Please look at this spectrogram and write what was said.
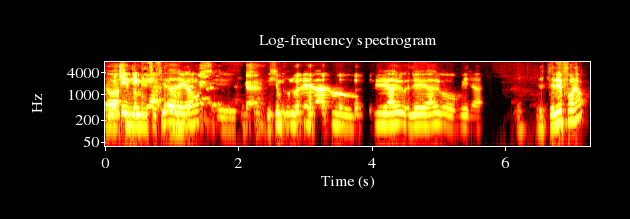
estaba Mucha haciendo mi intimidad, necesidad, pregunta. digamos, y, Claro. y siempre uno lee algo, lee algo, lee algo, mira el teléfono,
